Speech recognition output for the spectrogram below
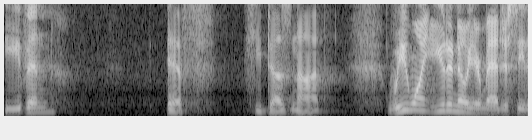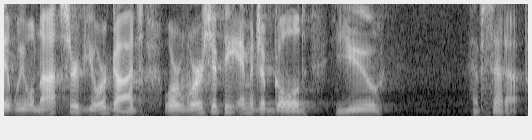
Even if he does not, we want you to know, Your Majesty, that we will not serve your gods or worship the image of gold you have set up.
